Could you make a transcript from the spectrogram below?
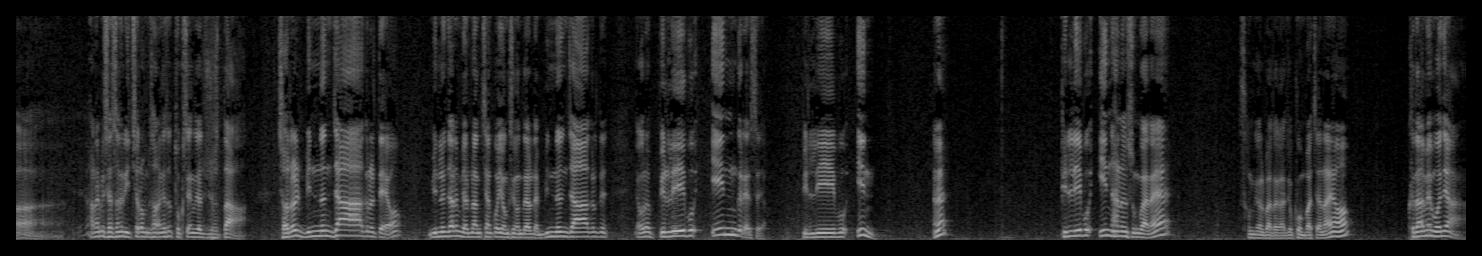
아, 하나님이 세상을 이처럼 사랑해서 독생자 주셨다. 저를 믿는 자 그럴 때요. 믿는 자는 멸망치 않고 영생 온다 그럴 때 믿는 자때 영어로 believe in 그랬어요. believe in. 에? believe in 하는 순간에 성령을 받아가지고 구원받잖아요. 그 다음에 뭐냐?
